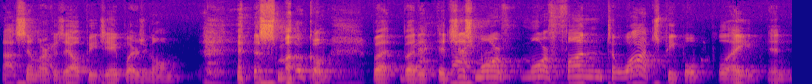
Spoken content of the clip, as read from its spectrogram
Not similar because LPGA players are going to smoke them, but but it, it's just more more fun to watch people play in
